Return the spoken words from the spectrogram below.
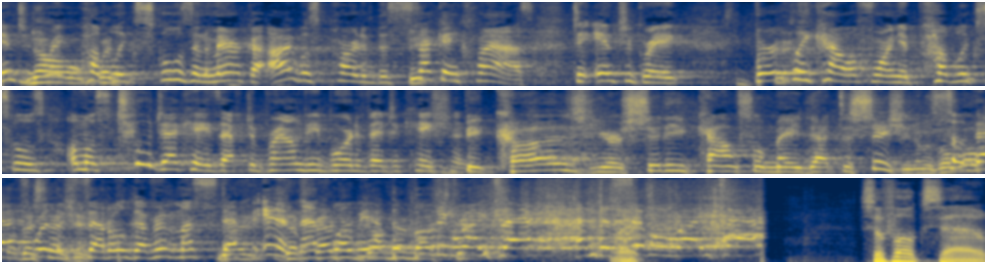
integrate No, but- public schools in America. I was part of the second class to integrate Berkeley, California public schools almost two decades after Brown v. Board of Education. Because your city council made that decision. It was a so local that's where the federal government must step No, in. That's why we have the Voting Rights Act and the Civil Rights Act. So, folks, uh,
